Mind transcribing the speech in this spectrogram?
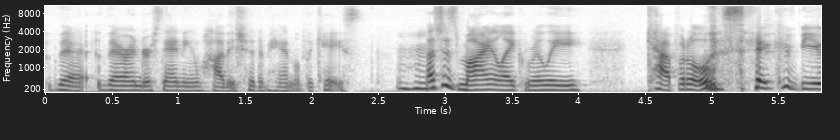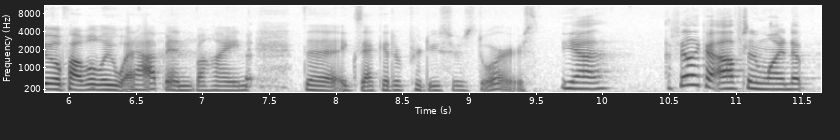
their their understanding of how they should have handled the case. Mm-hmm. That's just my like really capitalistic view of probably what happened behind the executive producer's doors. Yeah. I feel like I often wind up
